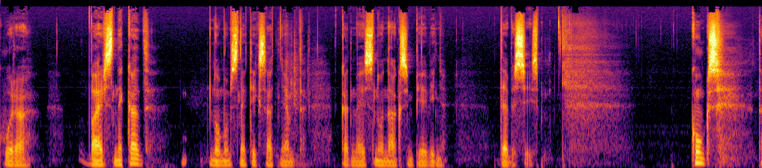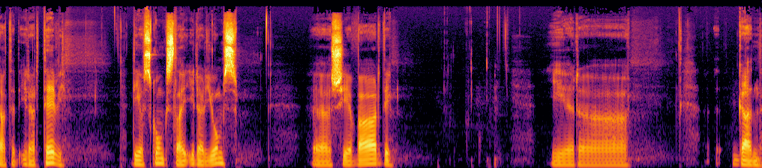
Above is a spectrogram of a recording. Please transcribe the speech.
kura vairs nekad no mums netiks atņemta, kad mēs nonāksim pie viņa debesīs. Kungs, tā tad ir ar tevi, Dievs kungs, lai ir ar jums, šie vārdi ir gan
